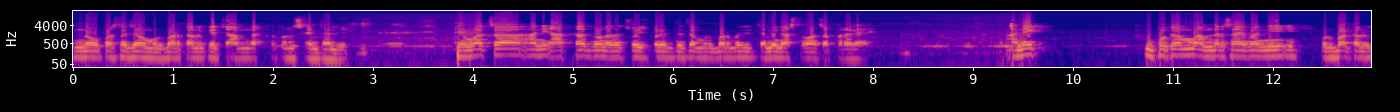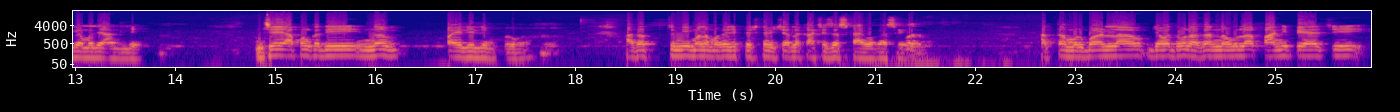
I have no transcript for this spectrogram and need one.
नऊ पासून जेव्हा मुरबाड तालुक्याचे आमदार कथोरे साहेब झाले तेव्हाचा आणि आता दोन हजार चोवीस पर्यंतचा मुरबाडमध्ये जमीन असण्याचा फरक आहे. अनेक उपक्रम आमदार साहेबांनी मुरबाड तालुक्यामध्ये आणले जे आपण कधी न पाहिलेले उपक्रम. आता तुम्ही मला मगाशी प्रश्न विचारला काचेचा स्काय वॉक असेल. आता मुरबाडला जेव्हा दोन हजार नऊ ला पाणी प्यायची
